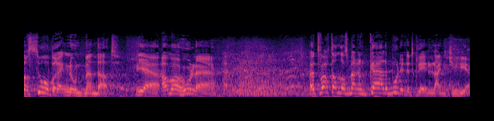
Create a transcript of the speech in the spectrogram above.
Versobering noemt men dat. Ja, allemaal hoela. Het wordt anders maar een kale boel in dit kleine landje hier.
